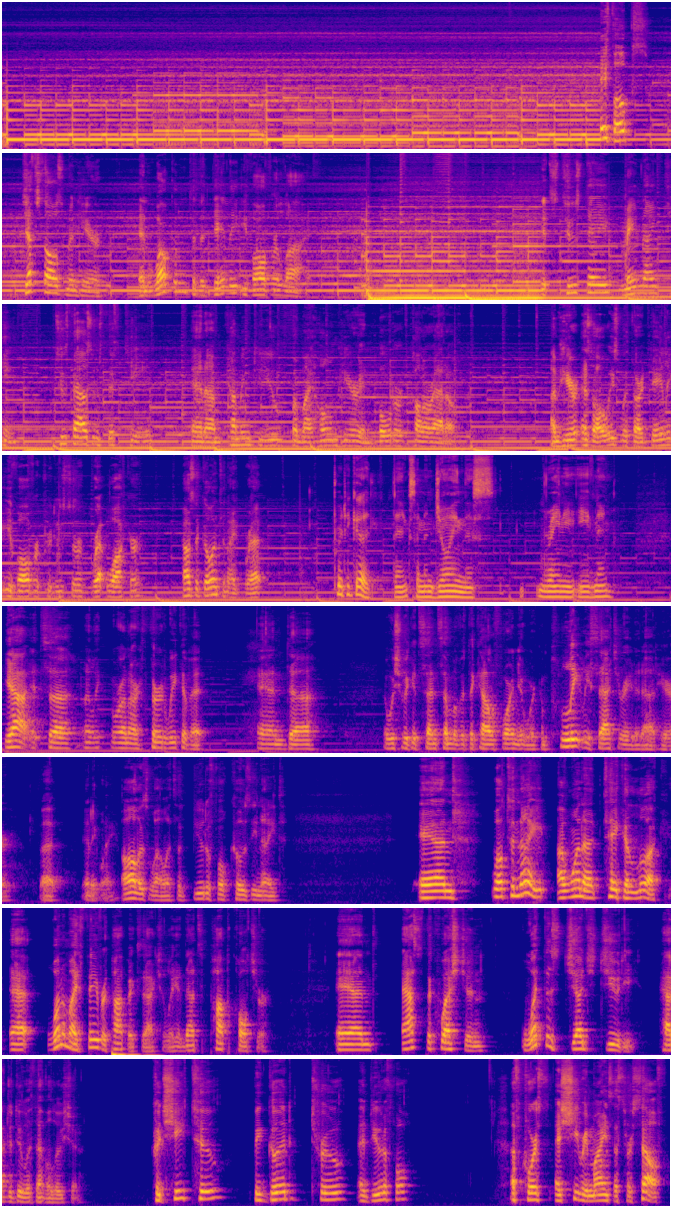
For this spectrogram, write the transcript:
Hey folks, Jeff Salzman here, and welcome to the Daily Evolver Live. It's Tuesday, May 19th, 2015, and I'm coming to you from my home here in Boulder, Colorado. I'm here, as always, with our Daily Evolver producer, Brett Walker. How's it going tonight, Brett? Pretty good, thanks. I'm enjoying this rainy evening. Yeah, it's uh, I think we're on our third week of it, and uh, I wish we could send some of it to California. We're completely saturated out here, but anyway, all is well. It's a beautiful, cozy night, and well, tonight I want to take a look at one of my favorite topics, actually, and that's pop culture, and ask the question: What does Judge Judy have to do with evolution? Could she too? be good, true, and beautiful? Of course, as she reminds us herself,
